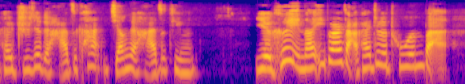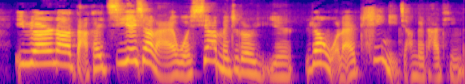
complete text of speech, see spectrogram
开直接给孩子看，讲给孩子听。也可以呢，一边打开这个图文版，一边呢打开接下来我下面这段语音，让我来替你讲给他听。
